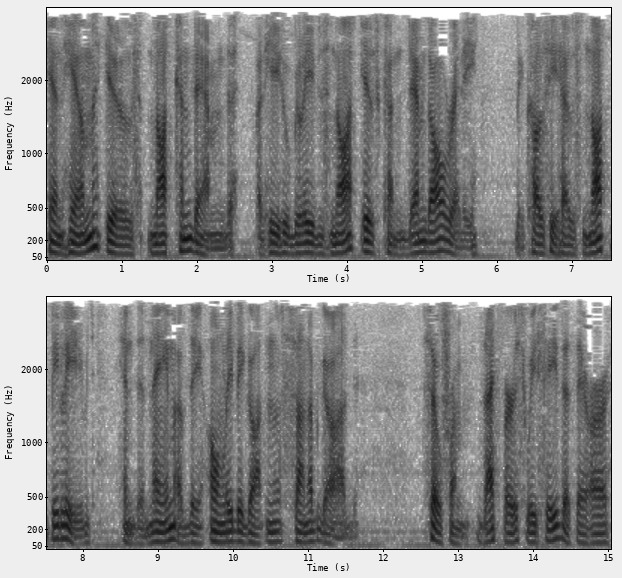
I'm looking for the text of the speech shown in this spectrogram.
in him is not condemned, but he who believes not is condemned already, because he has not believed in the name of the only begotten Son of God. So from that verse we see that there are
